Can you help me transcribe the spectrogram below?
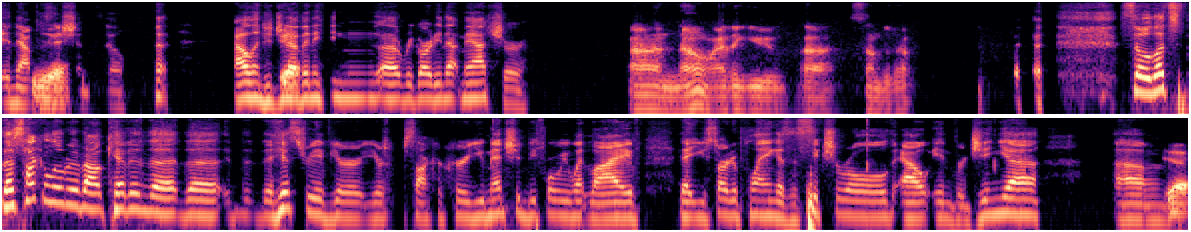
In that Yeah. position. So, Alan, did you Yeah. have anything uh, regarding that match or? Uh, no, I think you uh, summed it up. so let's let's talk a little bit about Kevin the the the history of your your soccer career. You mentioned before we went live that you started playing as a six year old out in Virginia. Um, Yeah.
